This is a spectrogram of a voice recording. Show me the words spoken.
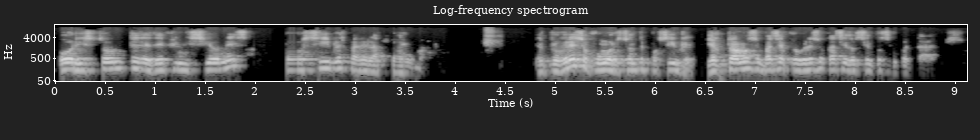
horizonte de definiciones posibles para el actual humano. El progreso fue un horizonte posible y actuamos en base al progreso casi 250 años.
